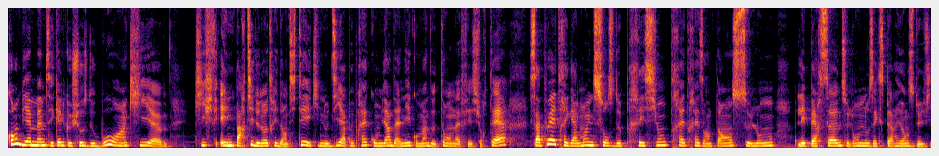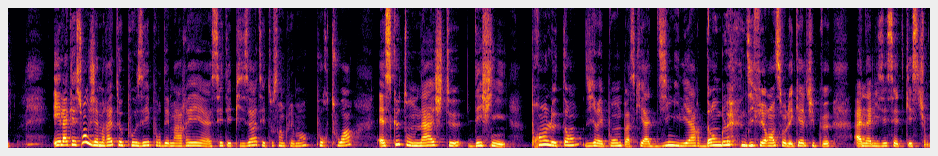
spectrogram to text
quand bien même c'est quelque chose de beau hein, qui, euh, qui est une partie de notre identité et qui nous dit à peu près combien d'années, combien de temps on a fait sur Terre, ça peut être également une source de pression très très intense selon les personnes, selon nos expériences de vie. Et la question que j'aimerais te poser pour démarrer euh, cet épisode, c'est tout simplement, pour toi, est-ce que ton âge te définit? Prends le temps d'y répondre parce qu'il y a 10 milliards d'angles différents sur lesquels tu peux analyser cette question.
